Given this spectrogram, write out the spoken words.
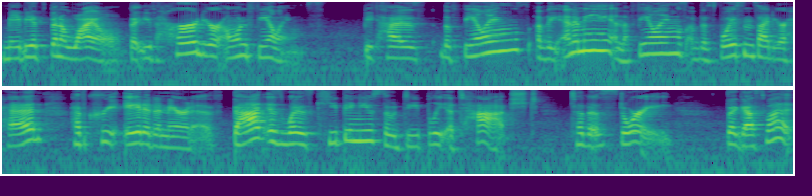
Maybe it's been a while that you've heard your own feelings because the feelings of the enemy and the feelings of this voice inside your head have created a narrative. That is what is keeping you so deeply attached to this story. But guess what?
